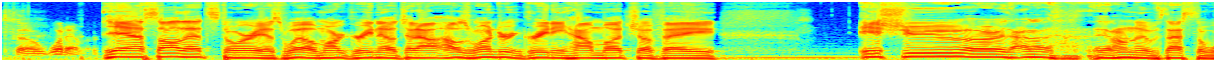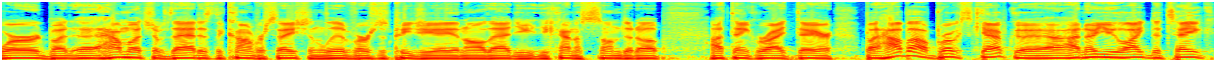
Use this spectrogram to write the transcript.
So whatever. Yeah, I saw that story as well, Mark Greenhalgh. And I, I was wondering, Greeny, how much of a issue, or I don't, know if that's the word, but uh, how much of that is the conversation, LIV versus PGA and all that? You, you kind of summed it up, I think, right there. But how about Brooks Koepka? I know you like to take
